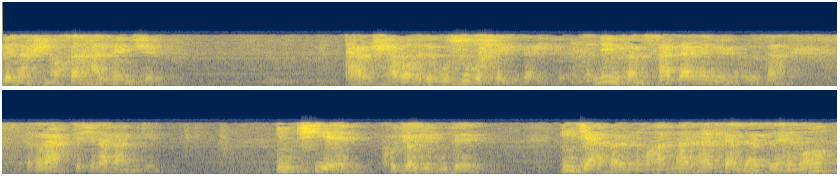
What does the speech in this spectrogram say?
به نشناختن حل نمیشه. در شواهد وصوقش خیلی ضعیفه. نمیفهم سر در نمیاریم مثلا ربطش نفهمیدیم. این چیه؟ کجایی بوده؟ این جعفر بن محمد کم در ذهن ما.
